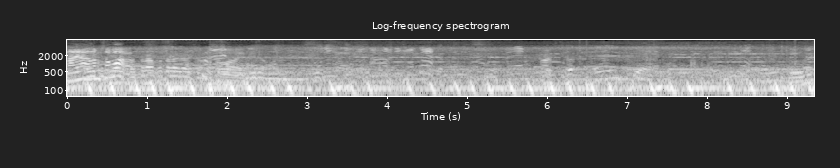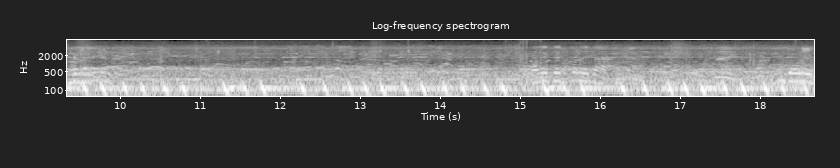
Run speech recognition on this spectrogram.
লায়া আলম সব। পতলা পতলা চেক করে এটা নাই দৌড়াইব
